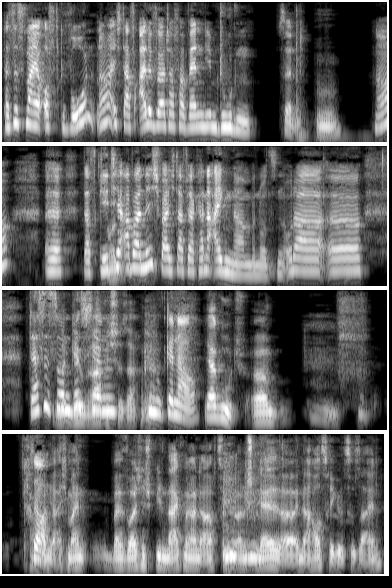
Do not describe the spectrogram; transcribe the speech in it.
das ist man ja oft gewohnt, ne? Ich darf alle Wörter verwenden, die im Duden sind. Mhm. Ne? Äh, das geht Und- hier aber nicht, weil ich darf ja keine Eigennamen benutzen. Oder äh, das ist so ein Geografische bisschen. Sachen. Ja, Genau. ja gut. Ähm, kann So. man ja. Ich meine, bei solchen Spielen neigt man ja auch zu schnell äh, in der Hausregel zu sein.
